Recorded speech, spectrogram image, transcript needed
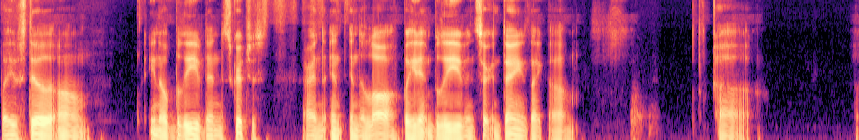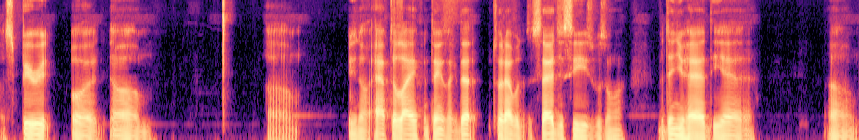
but he was still, um, you know, believed in the scriptures or in, in, in the law, but he didn't believe in certain things like um, uh, spirit or um, um, you know, afterlife and things like that. So that was the Sadducees was on. But then you had the uh, um,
